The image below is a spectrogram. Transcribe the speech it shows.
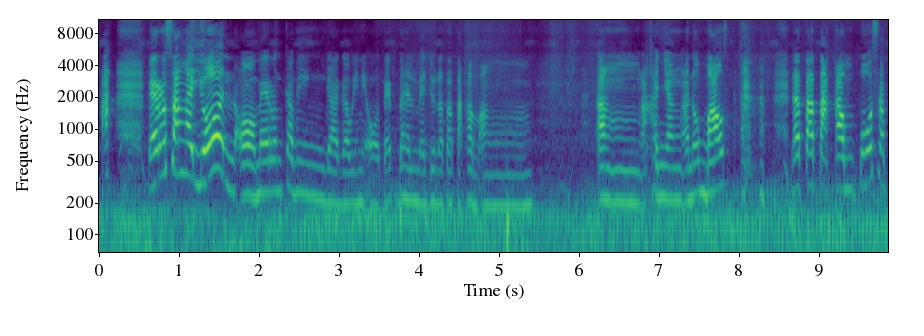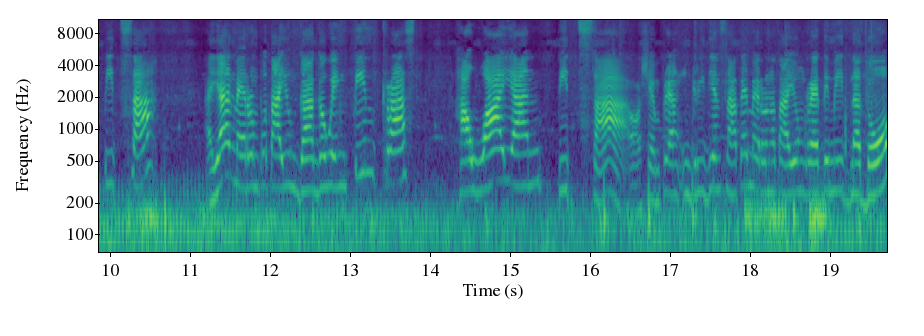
Pero sa ngayon, oh, meron kaming gagawin ni Otep dahil medyo natatakam ang ang kanyang ano mouth natatakam po sa pizza. Ayan, meron po tayong gagawing thin crust Hawaiian pizza. O, syempre ang ingredients natin, meron na tayong ready-made na dough.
